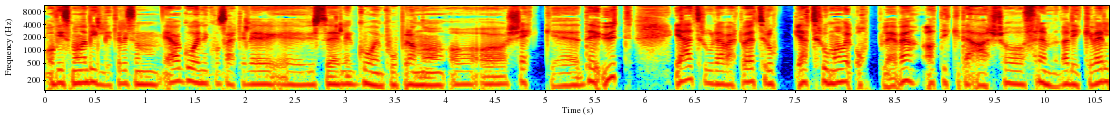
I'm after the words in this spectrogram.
og hvis man er villig til å liksom, ja, gå inn i konsert eller eh, huset, eller gå inn på operaen og, og, og sjekke det ut Jeg tror det er verdt det, og jeg tror, jeg tror man vil oppleve at ikke det er så fremmed allikevel.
